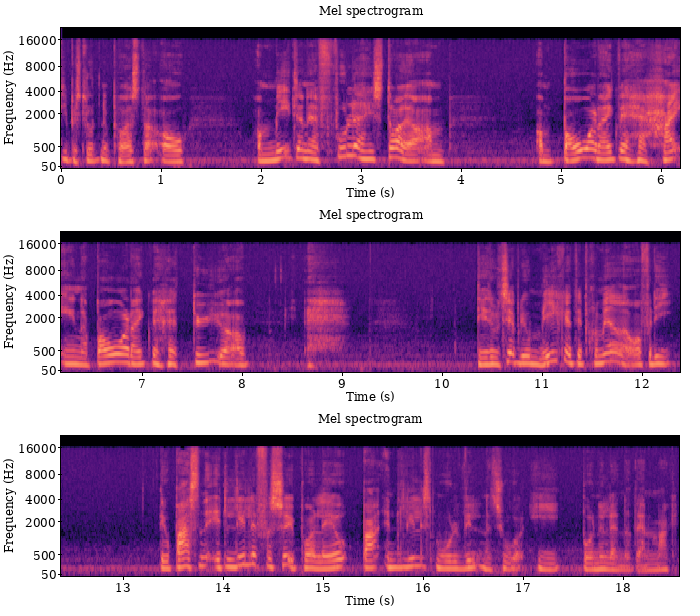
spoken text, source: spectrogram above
de besluttende poster, og, og medierne er fulde af historier om, om borgere, der ikke vil have hegn, og borgere, der ikke vil have dyr, og øh, det er jo til at blive mega deprimeret over, fordi det er jo bare sådan et lille forsøg på at lave bare en lille smule vild natur i bundelandet Danmark.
